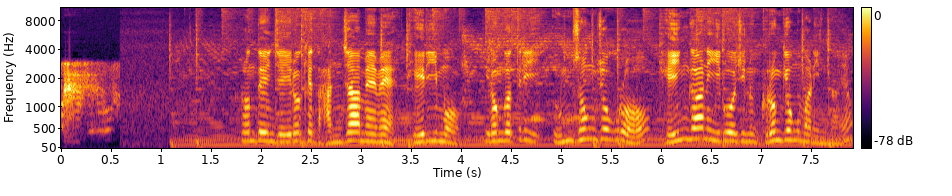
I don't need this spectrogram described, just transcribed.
그리고 그런데 이제 이렇게 난자매매, 대리모 이런 것들이 음성적으로 개인 간에 이루어지는 그런 경우만 있나요?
